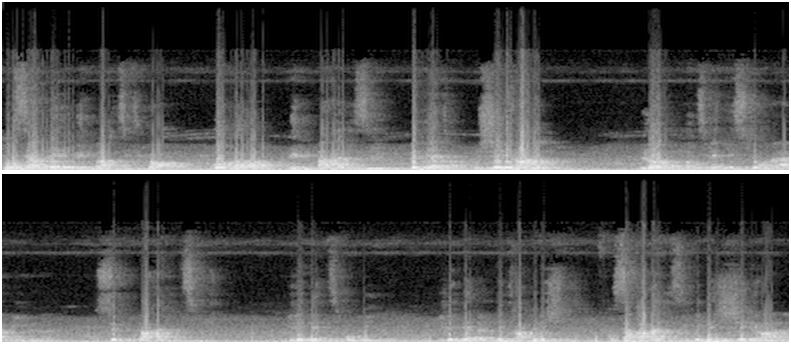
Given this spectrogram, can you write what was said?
concerner une partie du corps ou encore une paralysie peut être générale. L'homme dont il est question dans la Bible, ce paralytique, il était immobile, il était un tétraplégique, sa paralysie était générale,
